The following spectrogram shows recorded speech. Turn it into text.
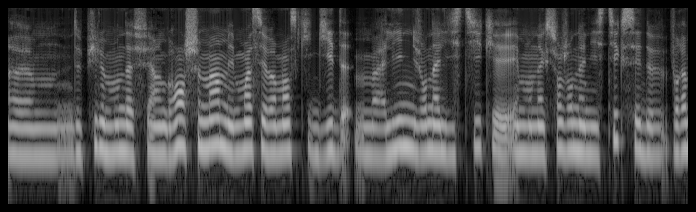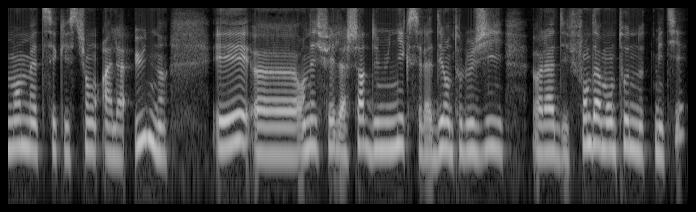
Euh, depuis, le monde a fait un grand chemin, mais moi, c'est vraiment ce qui guide ma ligne journalistique et, mon action journalistique, c'est de vraiment mettre ces questions à la une. Et euh, en effet, la charte de Munich, c'est la déontologie voilà, des fondamentaux de notre métier,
